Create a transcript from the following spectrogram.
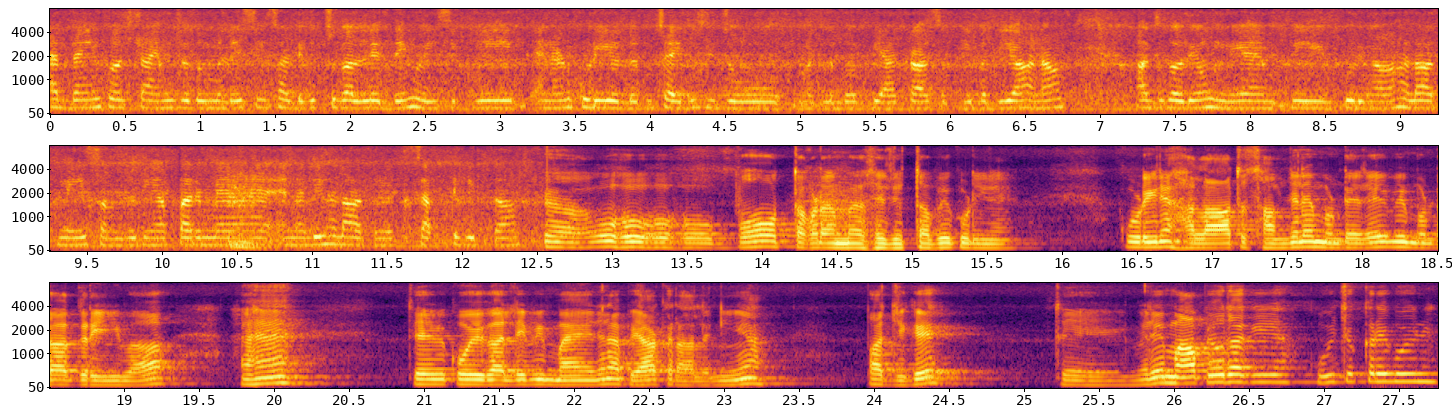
ਐਦਾਂ ਹੀ ਫਸਟ ਟਾਈਮ ਜਦੋਂ ਮਿਲੇ ਸੀ ਸਾਡੇ ਵਿੱਚ ਗੱਲ ਇਦਾਂ ਹੀ ਹੋਈ ਸੀ ਕਿ ਇਹਨਾਂ ਨੂੰ ਕੁੜੀ ਉਦੋਂ ਦੀ ਚਾਹੀਦੀ ਸੀ ਜੋ ਮਤਲਬ ਵਿਆਹ ਕਰਾ ਸਕੇ ਵਧੀਆ ਹਨਾ? ਅੱਜ ਕੱਲ੍ਹ ਦੀਆਂ ਹੁੰਦੀਆਂ ਹੈ ਵੀ ਕੁੜੀਆਂ ਹਾਲਾਤ ਨਹੀਂ ਸਮਝਦੀਆਂ ਪਰ ਮੈਂ ਇਹਨਾਂ ਦੇ ਹਾਲਾਤ ਨੂੰ ਐਕਸੈਪਟ ਕੀਤਾ। ਓਹੋ ਹੋ ਹੋ ਬਹੁਤ ਤਕੜਾ ਮੈਸੇਜ ਦਿੱਤਾ ਵੀ ਕੁੜੀ ਨੇ। ਕੁੜੀ ਨੇ ਹਾਲਾਤ ਸਮਝ ਲਏ ਮੁੰਡੇ ਦੇ ਵੀ ਮੁੰਡਾ ਗਰੀਬ ਆ ਹੈ? ਤੇ ਵੀ ਕੋਈ ਗੱਲ ਨਹੀਂ ਵੀ ਮੈਂ ਇਹਦੇ ਨਾਲ ਵਿਆਹ ਕਰਾ ਲੈਣੀ ਆ। ਭੱਜ ਕੇ ਤੇ ਮੇਰੇ ਮਾਪਿਓ ਦਾ ਕੀ ਆ? ਕੋਈ ਚੱਕਰ ਹੀ ਕੋਈ ਨਹੀਂ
